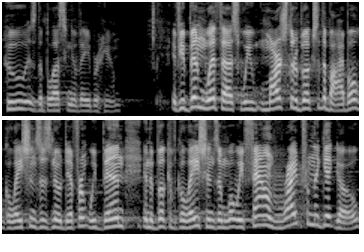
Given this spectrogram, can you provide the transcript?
Who is the blessing of Abraham? If you've been with us, we marched through books of the Bible. Galatians is no different. We've been in the book of Galatians, and what we found right from the get go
